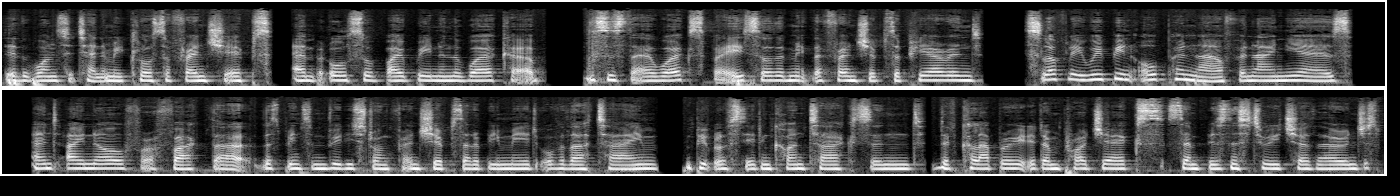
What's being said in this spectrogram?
they're the ones who tend to make closer friendships, and um, but also by being in the work hub, this is their workspace, so they make their friendships appear, and it's lovely. We've been open now for nine years, and I know for a fact that there's been some really strong friendships that have been made over that time. And people have stayed in contact and they've collaborated on projects, sent business to each other and just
